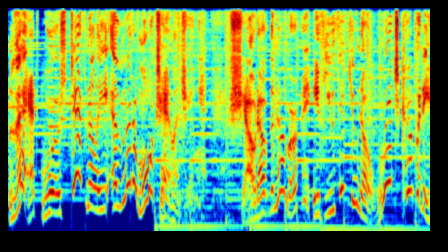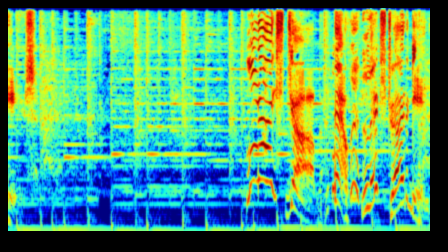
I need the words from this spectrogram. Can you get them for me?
That was definitely a little more challenging. Shout out the number if you think you know which cup it is. Job! Now, let's try it again,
